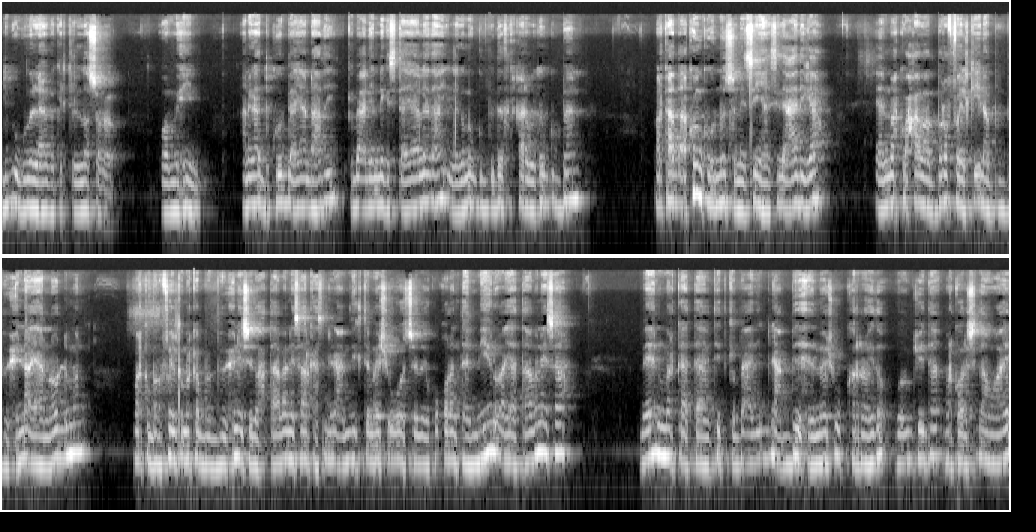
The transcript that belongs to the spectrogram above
dib uguma laabi kartid la soco. Waa muhiim aniga hadda koobi ayaan dhahday kabacdi negasta ayaa leedahay lagama gudbo dadka qaar way ka gudbaan marka hadda akoonka uu noo samaysan yahay sida caadiga marka waxaa waa profileka inaan bubuuxino ayaa noo dhiman. Marka profilka markaa bubuuxinaysid waxaa taabanaysaa halkaas dhinaca midigta meesha ugu hooseedo ay ku qoran tahay meenu ayaa taabanaysaa meenu markaa taabatid kabacdi dhinaca bidixda meesha u karaydo waa u jeedaa marka hore sidaan waaye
